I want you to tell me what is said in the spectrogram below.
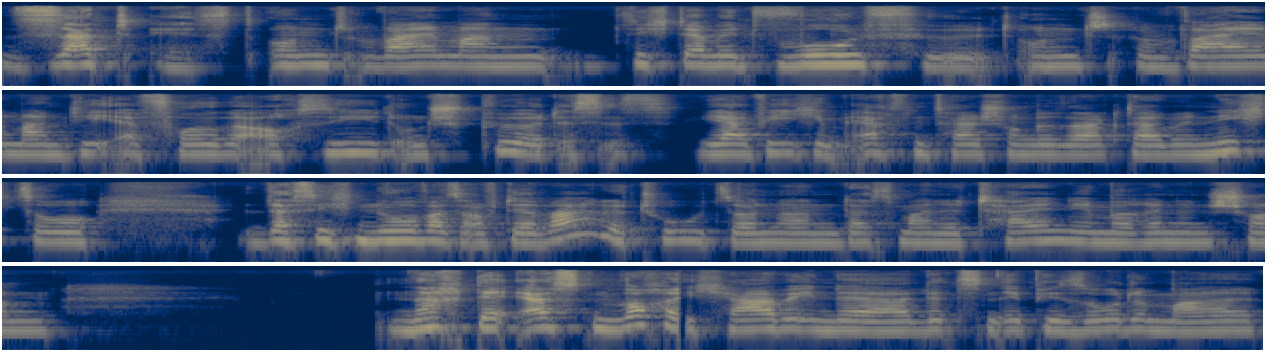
satt ist und weil man sich damit wohlfühlt und weil man die Erfolge auch sieht und spürt. Es ist ja, wie ich im ersten Teil schon gesagt habe, nicht so, dass sich nur was auf der Waage tut, sondern dass meine Teilnehmerinnen schon nach der ersten Woche, ich habe in der letzten Episode mal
